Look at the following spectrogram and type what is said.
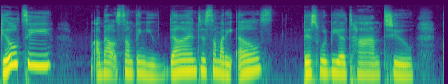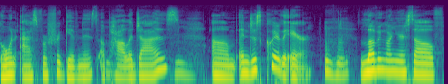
guilty about something you've done to somebody else, this would be a time to go and ask for forgiveness, apologize, um, and just clear the air. hmm Loving on yourself,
